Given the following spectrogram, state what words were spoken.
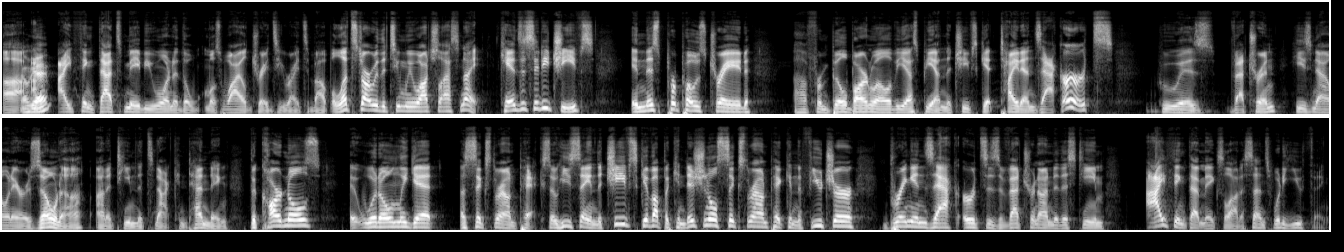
Uh, Okay. I, I think that's maybe one of the most wild trades he writes about. But let's start with the team we watched last night Kansas City Chiefs. In this proposed trade uh, from Bill Barnwell of ESPN, the Chiefs get tight end Zach Ertz, who is veteran. He's now in Arizona on a team that's not contending. The Cardinals it would only get a sixth round pick. So he's saying the Chiefs give up a conditional sixth round pick in the future, bring in Zach Ertz as a veteran onto this team. I think that makes a lot of sense. What do you think?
